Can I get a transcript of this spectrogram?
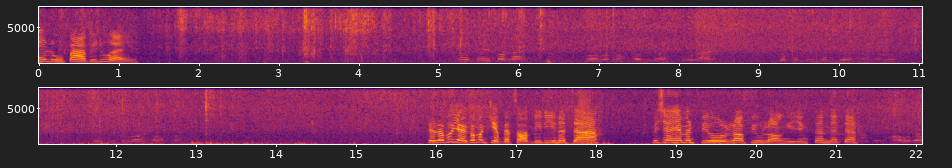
ให้ลุงป้าไปด้วยเราใส่ต้นละดอกละสองต้นดีกว่าเพราะว่าเราคงมีเงินเยอะขนาดนั้นหรอกเพื่อที่จะร้อยดอกเนาะเส ร็จแล้วพ่อใหญ่ก็มาเก็บกระสอบดีๆนะจ๊ะ ไม่ใช่ให้มันปลิวรอบปลิวหลองอยู่อย่างสั้นนะจ๊ะเผาเด้อ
